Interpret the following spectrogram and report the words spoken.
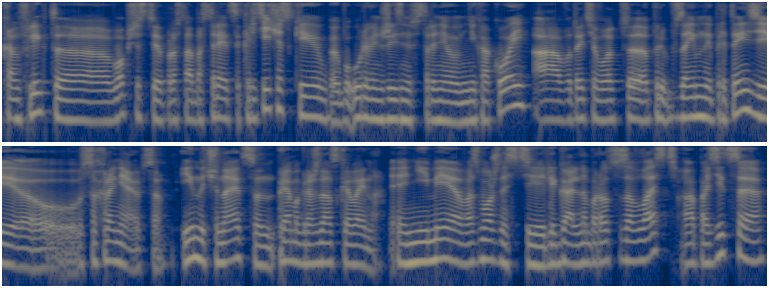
конфликт э, в обществе просто обостряется критически, как бы уровень жизни в стране никакой, а вот эти вот э, взаимные претензии э, сохраняются. И начинается прямо гражданская война. Не имея возможности легально бороться за власть, оппозиция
